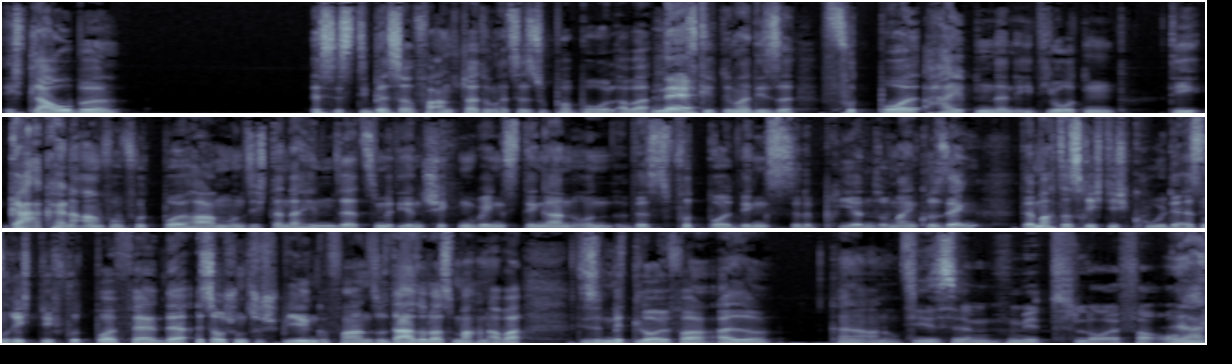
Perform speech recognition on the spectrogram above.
Ich glaube, es ist die bessere Veranstaltung als der Super Bowl, aber Nee. es gibt immer diese Football-hypenden Idioten, die gar keine Ahnung vom Football haben und sich dann da hinsetzen mit ihren Chicken Wings Dingern und das Football-Dings zelebrieren. So mein Cousin, der macht das richtig cool. Der ist ein richtig Football-Fan, der ist auch schon zu Spielen gefahren, so da soll das machen, aber diese Mitläufer, also, keine Ahnung. Diese Mitläufer, okay. Ja,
